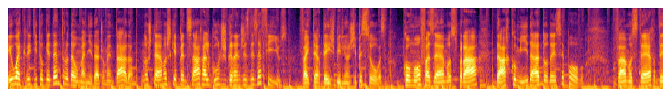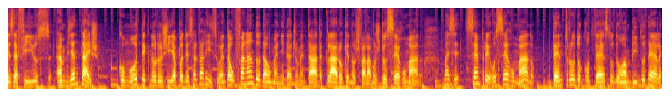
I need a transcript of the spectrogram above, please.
Eu acredito que dentro da humanidade aumentada, nós temos que pensar alguns grandes desafios. Vai ter 10 bilhões de pessoas. Como fazemos para dar comida a todo esse povo? Vamos ter desafios ambientais como tecnologia pode salvar isso. Então, falando da humanidade aumentada, claro que nós falamos do ser humano, mas sempre o ser humano dentro do contexto, do âmbito dela.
